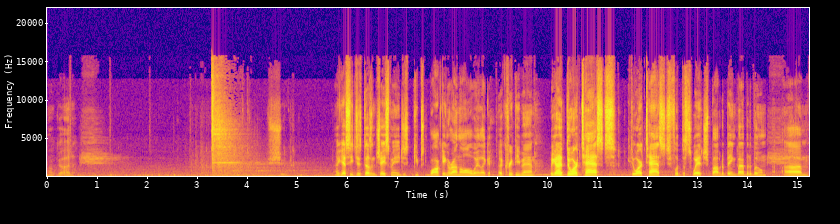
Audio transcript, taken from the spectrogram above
Oh God. I guess he just doesn't chase me. He just keeps walking around the hallway like a, a creepy man. We gotta do our tasks. Do our tasks. Flip the switch. Bada bing, bada bada boom. Um,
